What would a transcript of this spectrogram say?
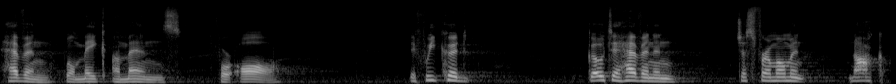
heaven will make amends for all. If we could go to heaven and just for a moment knock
